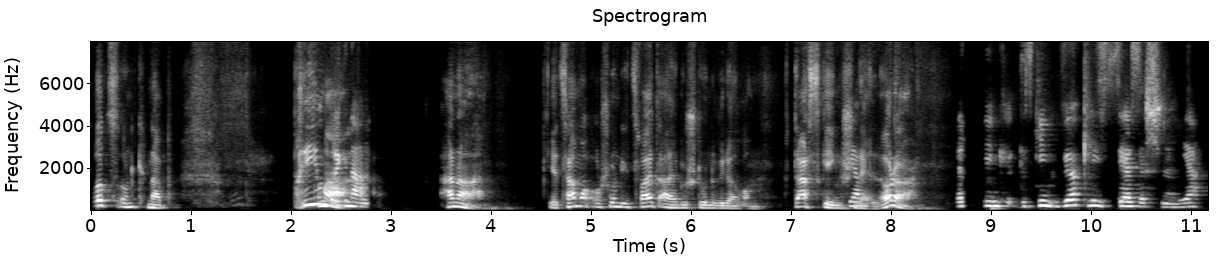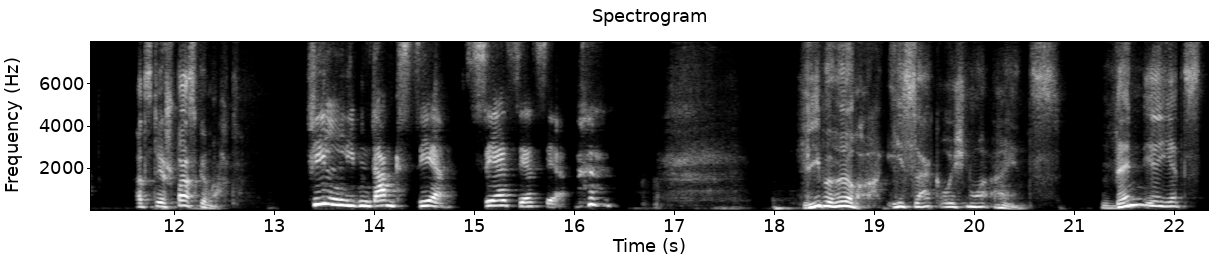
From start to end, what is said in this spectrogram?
Kurz und knapp. Prima. Anna, jetzt haben wir auch schon die zweite halbe Stunde wieder rum. Das ging schnell, ja. oder? Das ging, das ging wirklich sehr, sehr schnell, ja. Hat es dir Spaß gemacht? Vielen lieben Dank, sehr, sehr, sehr, sehr. Liebe Hörer, ich sag euch nur eins. Wenn ihr jetzt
